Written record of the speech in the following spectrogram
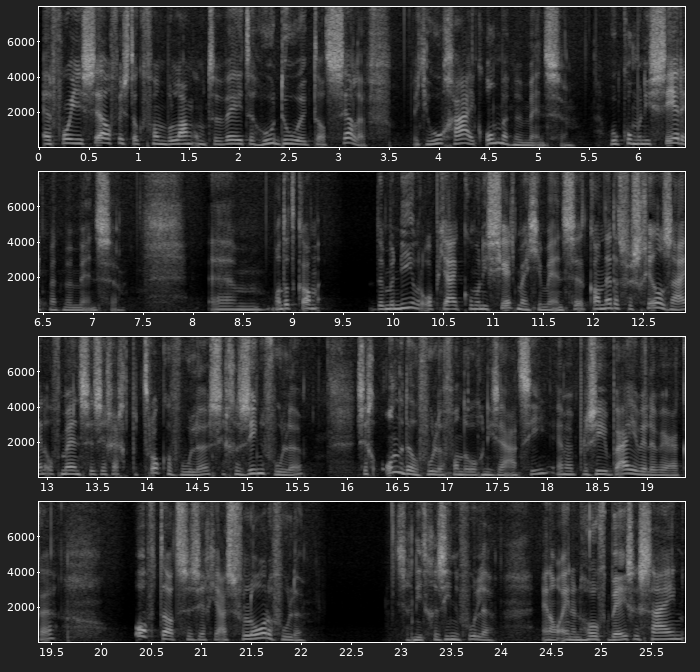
en voor jezelf is het ook van belang om te weten hoe doe ik dat zelf? Weet je, hoe ga ik om met mijn mensen? Hoe communiceer ik met mijn mensen? Um, want het kan, de manier waarop jij communiceert met je mensen, kan net het verschil zijn of mensen zich echt betrokken voelen, zich gezien voelen, zich onderdeel voelen van de organisatie en met plezier bij je willen werken, of dat ze zich juist verloren voelen, zich niet gezien voelen en al in hun hoofd bezig zijn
